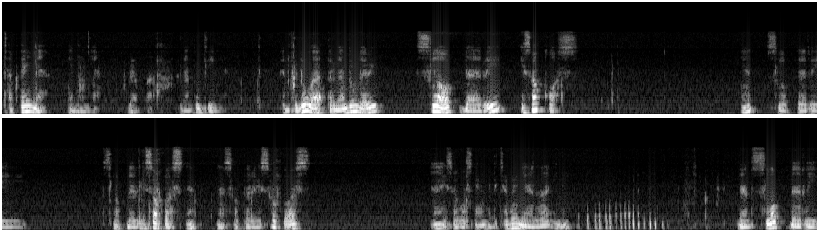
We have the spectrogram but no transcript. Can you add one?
capainya ininya berapa? Tergantung q-nya dan kedua tergantung dari slope dari isokos. Ya slope dari slope dari isokos ya. Nah slope dari isokos nah isokos yang dicapainya adalah ini. Dan slope dari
